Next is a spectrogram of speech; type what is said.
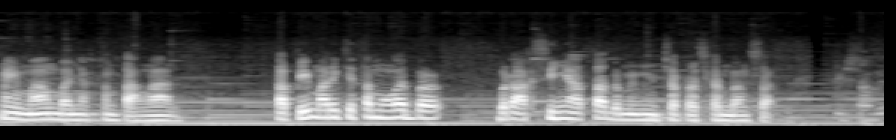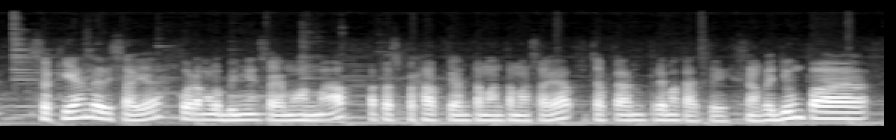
Memang banyak tantangan, tapi mari kita mulai ber beraksi nyata demi mencerdaskan bangsa. Sekian dari saya, kurang lebihnya saya mohon maaf atas perhatian teman-teman saya. Ucapkan terima kasih. Sampai jumpa.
